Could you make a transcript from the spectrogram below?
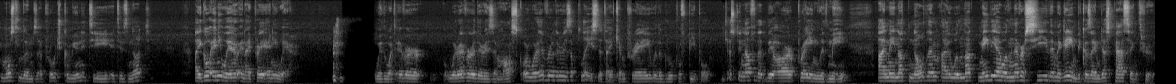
Muslims approach community, it is not. I go anywhere and I pray anywhere, with whatever, wherever there is a mosque or wherever there is a place that I can pray with a group of people, just enough that they are praying with me I may not know them. I will not, maybe I will never see them again because I'm just passing through.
